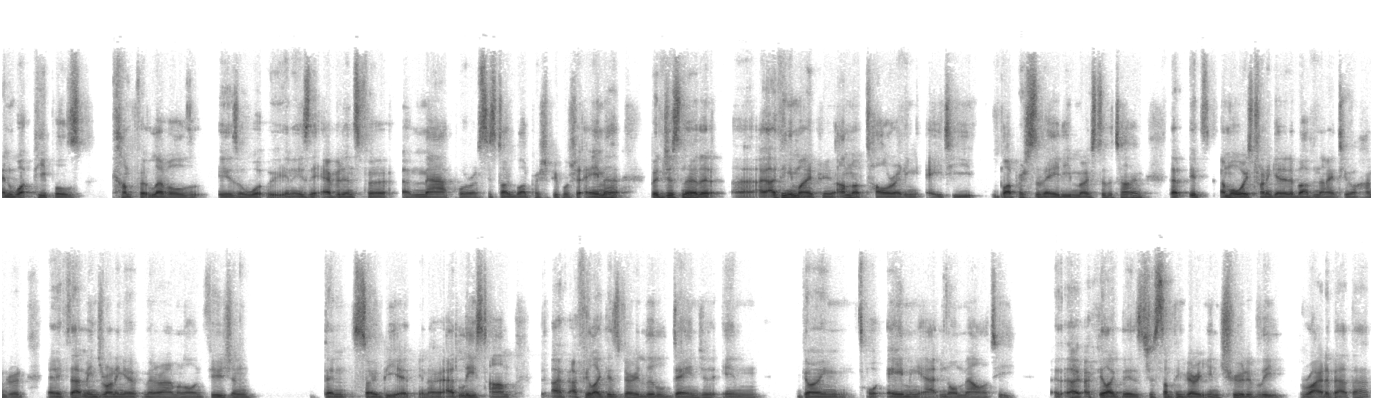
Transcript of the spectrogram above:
and what people's comfort level is or what you know is there evidence for a map or a systolic blood pressure people should aim at? But just know that uh, i think in my opinion i'm not tolerating 80 blood pressures of 80 most of the time that it's i'm always trying to get it above 90 or 100 and if that means running a metaraminol infusion then so be it you know at least um I, I feel like there's very little danger in going or aiming at normality I, I feel like there's just something very intuitively right about that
